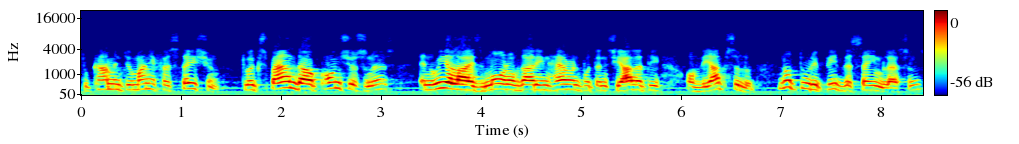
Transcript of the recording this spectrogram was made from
to come into manifestation, to expand our consciousness and realize more of that inherent potentiality of the absolute, not to repeat the same lessons.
